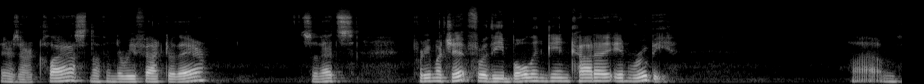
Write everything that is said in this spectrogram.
There's our class. Nothing to refactor there. So that's pretty much it for the bowling game kata in Ruby. Um,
